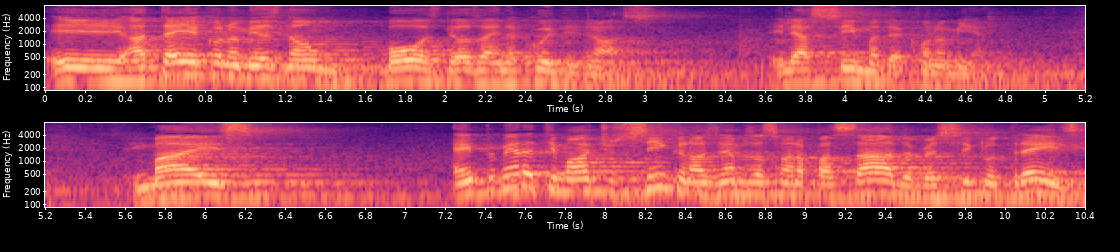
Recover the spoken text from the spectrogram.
E até economias não boas, Deus ainda cuida de nós ele é acima da economia. Mas em 1 Timóteo 5, nós lemos a semana passada, versículo 3,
